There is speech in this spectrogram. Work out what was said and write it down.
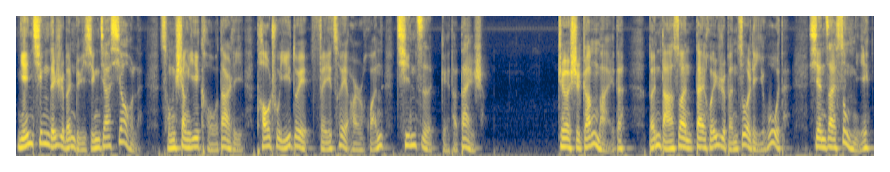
年轻的日本旅行家笑了，从上衣口袋里掏出一对翡翠耳环，亲自给他戴上。这是刚买的，本打算带回日本做礼物的，现在送你，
